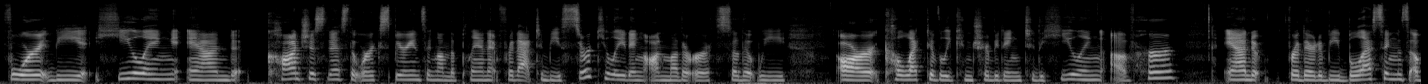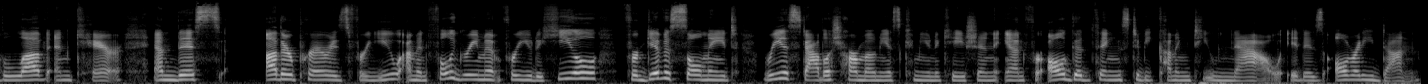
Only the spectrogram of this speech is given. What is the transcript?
for the healing and consciousness that we're experiencing on the planet, for that to be circulating on Mother Earth so that we are collectively contributing to the healing of her and for there to be blessings of love and care. And this other prayer is for you. I'm in full agreement for you to heal, forgive a soulmate, reestablish harmonious communication, and for all good things to be coming to you now. It is already done.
